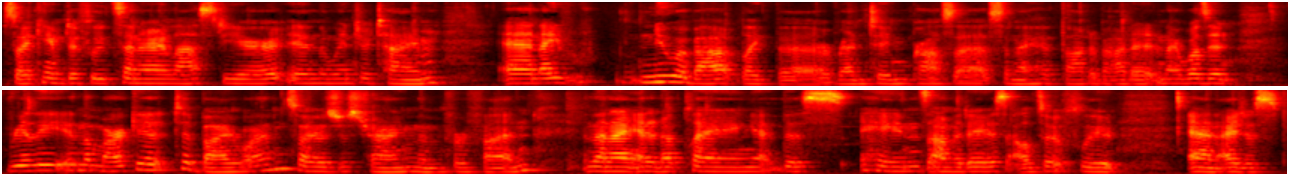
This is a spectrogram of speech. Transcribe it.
So I came to Flute Center last year in the winter time, and I knew about like the renting process, and I had thought about it, and I wasn't really in the market to buy one, so I was just trying them for fun. And then I ended up playing this Haynes Amadeus alto flute, and I just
